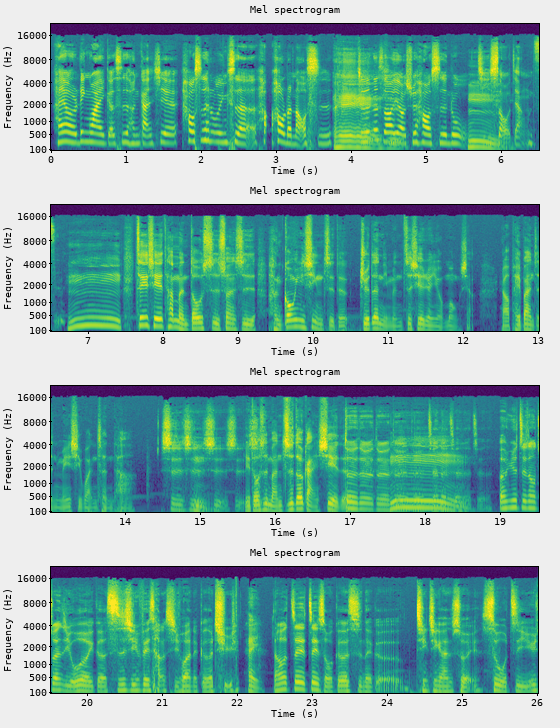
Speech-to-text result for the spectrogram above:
还有另外一个是很感谢浩视录音室的浩浩仁老师，就是那时候有去浩视录几首这样子。嗯，这些他们都是算是很公益性质的，觉得你们这些人有梦想，然后陪伴着你们一起完成它。是是是是，也都是蛮值得感谢的。对对对对对，真的真的真的。呃，因为这张专辑我有一个私心非常喜欢的歌曲，嘿，然后这这首歌是那个《轻轻安睡》，是我自己，因为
